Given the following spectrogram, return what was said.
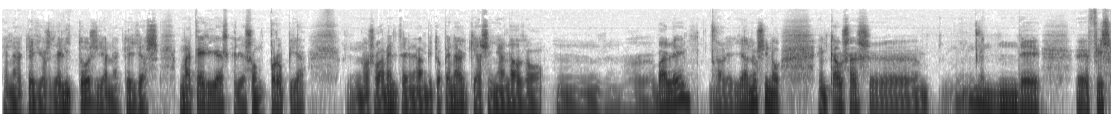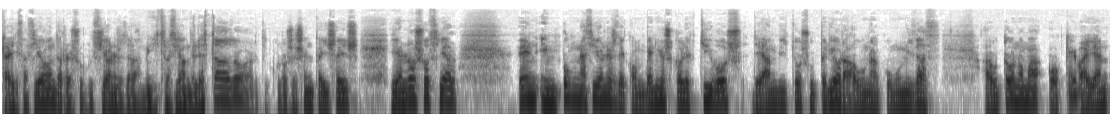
en aquellos delitos y en aquellas materias que le son propias, no solamente en el ámbito penal que ha señalado mm, Vale, Valeriano, sino en causas eh, de eh, fiscalización, de resoluciones de la Administración del Estado, artículo 66, y en lo social en impugnaciones de convenios colectivos de ámbito superior a una comunidad autónoma o que vayan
